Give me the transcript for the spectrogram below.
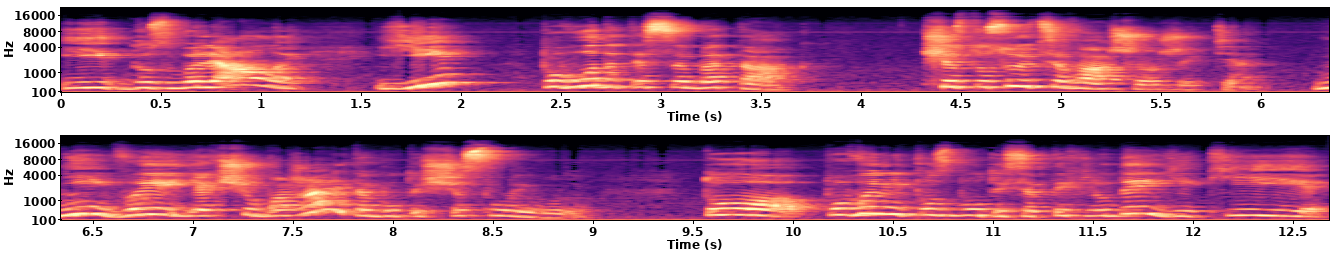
і дозволяли їм поводити себе так, що стосується вашого життя. Ні, ви, якщо бажаєте бути щасливою, то повинні позбутися тих людей, які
